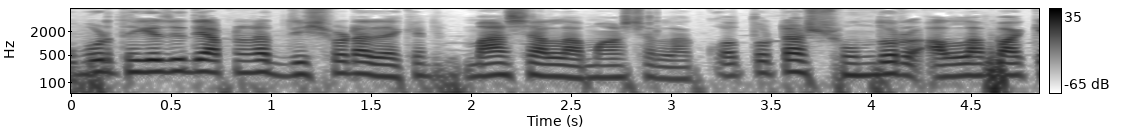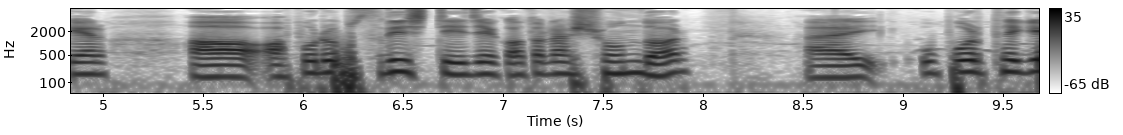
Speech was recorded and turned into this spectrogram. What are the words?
উপর থেকে যদি আপনারা দৃশ্যটা দেখেন মাশাল্লাহ মাশাল্লাহ কতটা সুন্দর আল্লাহ পাকের অপরূপ সৃষ্টি যে কতটা সুন্দর। উপর থেকে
